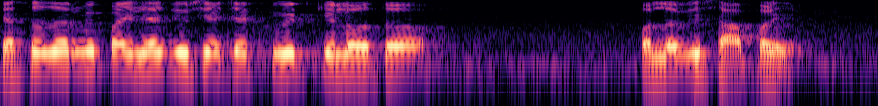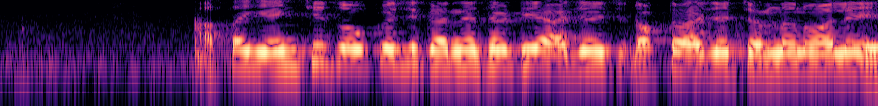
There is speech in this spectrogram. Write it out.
त्याचं जर मी पहिल्याच दिवशी याच्यात ट्विट केलं होतं पल्लवी सापळे. आता यांची चौकशी करण्यासाठी अजय डॉक्टर अजय चंदनवाले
